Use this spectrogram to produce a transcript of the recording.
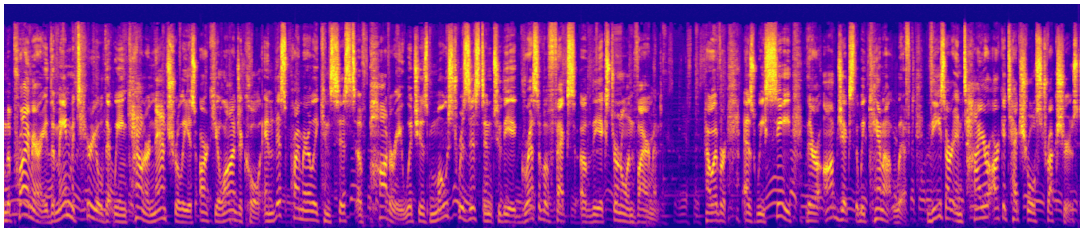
The primary, the main material that we encounter naturally is archaeological, and this primarily consists of pottery, which is most resistant to the aggressive effects of the external environment. However, as we see, there are objects that we cannot lift. These are entire architectural structures.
